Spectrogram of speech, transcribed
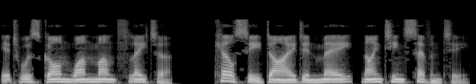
It was gone one month later. Kelsey died in May, 1970.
